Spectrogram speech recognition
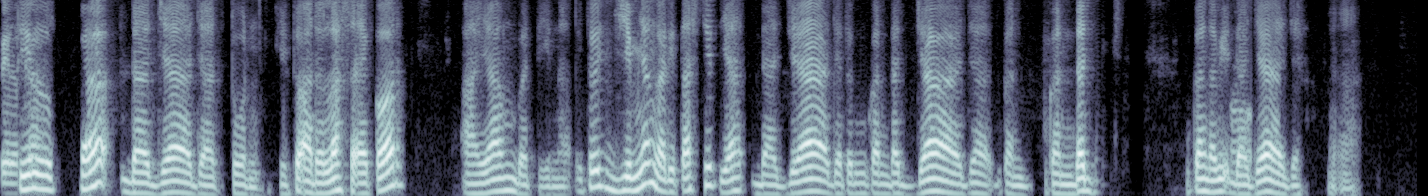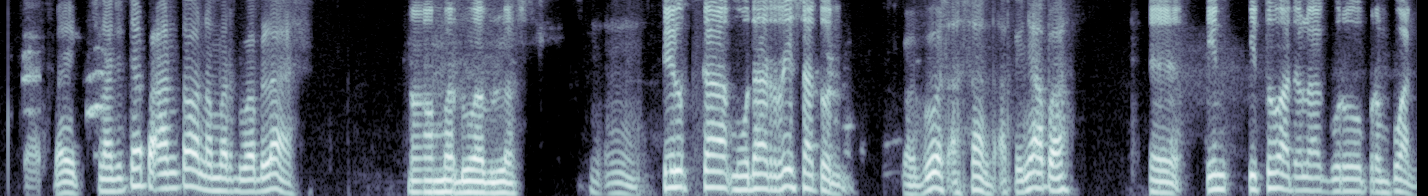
Tilka. tilka dajajatun. Itu adalah seekor ayam betina. Itu jimnya nggak ditasjid ya. Dajajatun bukan dajaja, bukan bukan daj. Bukan tapi Oh. dajaja. Heeh. Ya. Baik, selanjutnya Pak Anto nomor 12. Nomor 12. Mm-mm. Tilka mudarrisatun. Bagus, Hasan. Artinya apa? Eh, in, itu adalah guru perempuan.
